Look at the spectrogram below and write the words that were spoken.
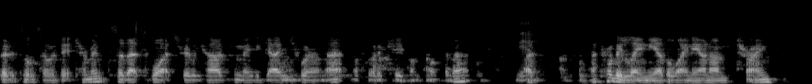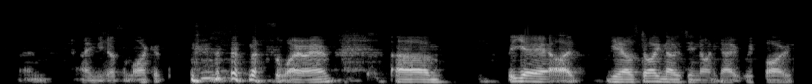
but it's also a detriment. So that's why it's really hard for me to gauge where I'm at. I've got to keep on top of that. Yeah. I probably lean the other way now and I'm trained and Amy Yeah. doesn't like it. That's the way I am. Um, but yeah, I yeah, I was diagnosed in '98 with both,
